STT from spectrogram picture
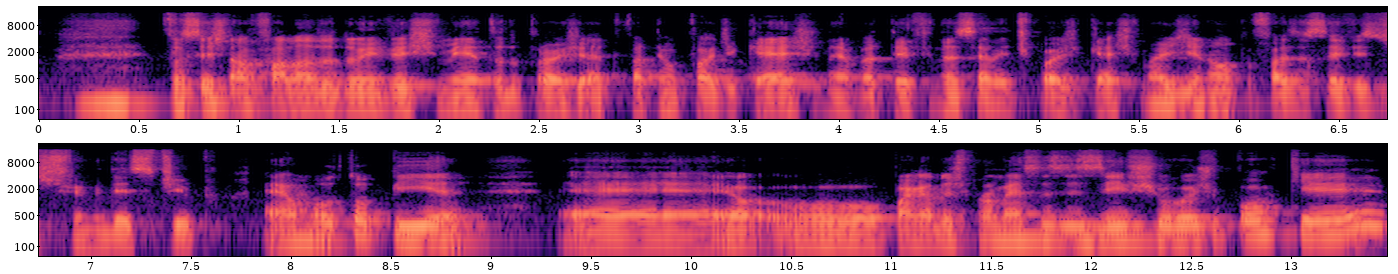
você estava falando do investimento do projeto para ter um podcast, né? Para ter financiamento de podcast. Imagina para fazer um serviço de streaming desse tipo. É uma utopia. É, o Pagador de Promessas existe hoje porque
